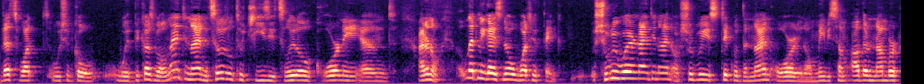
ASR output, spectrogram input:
that's what we should go with because, well, 99 it's a little too cheesy, it's a little corny, and I don't know. Let me guys know what you think should we wear 99 or should we stick with the 9 or you know maybe some other number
